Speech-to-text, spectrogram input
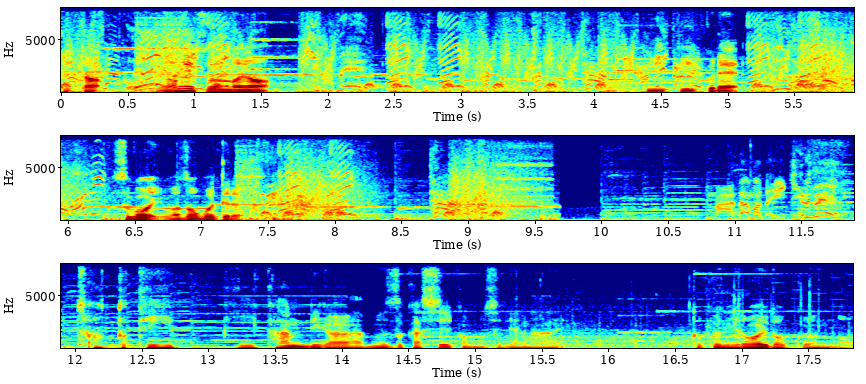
いた。何すんのよ。PP くれ。すごい。技覚えてる。ちょっと TP 管理が難しいかもしれない。特にロイドくんの。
